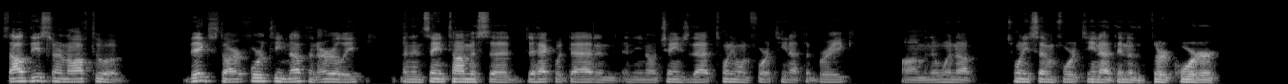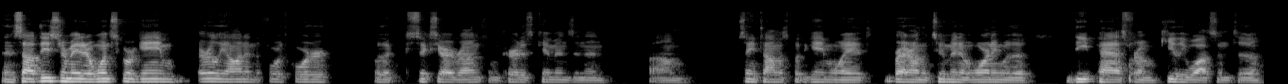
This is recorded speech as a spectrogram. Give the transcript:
Southeastern off to a big start, 14 nothing early. And then St. Thomas said, to heck with that, and, and you know, changed that 21 14 at the break. Um, and then went up 27 14 at the end of the third quarter. Then Southeastern made it a one score game early on in the fourth quarter with a six yard run from Curtis Kimmins. And then um, St. Thomas put the game away right around the two minute warning with a deep pass from Keely Watson to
